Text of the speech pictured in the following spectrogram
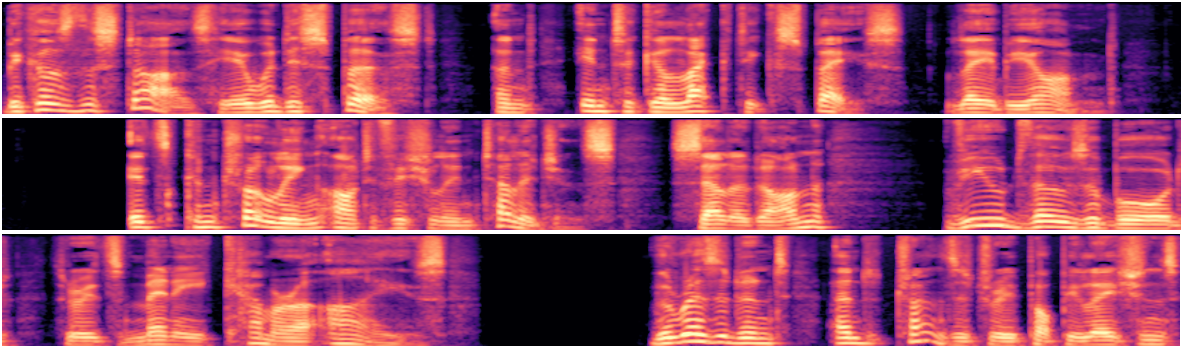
because the stars here were dispersed and intergalactic space lay beyond. Its controlling artificial intelligence, Celadon, viewed those aboard through its many camera eyes. The resident and transitory populations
